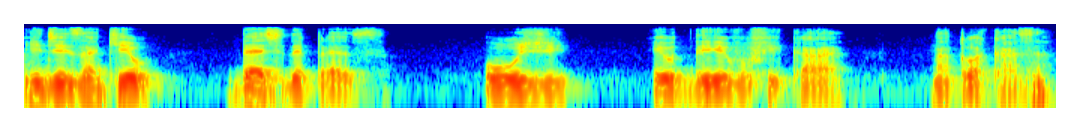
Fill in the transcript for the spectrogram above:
e diz: Zaqueu, desce depressa. Hoje eu devo ficar na tua casa.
